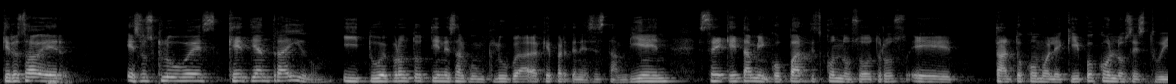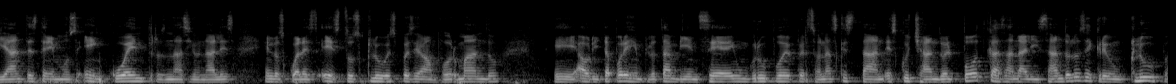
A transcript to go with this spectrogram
Quiero saber esos clubes, ¿qué te han traído? Y tú de pronto tienes algún club al que perteneces también. Sé que también compartes con nosotros, eh, tanto como el equipo, con los estudiantes. Tenemos encuentros nacionales en los cuales estos clubes pues se van formando. Eh, ahorita, por ejemplo, también sé de un grupo de personas que están escuchando el podcast, analizándolo, se creó un club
